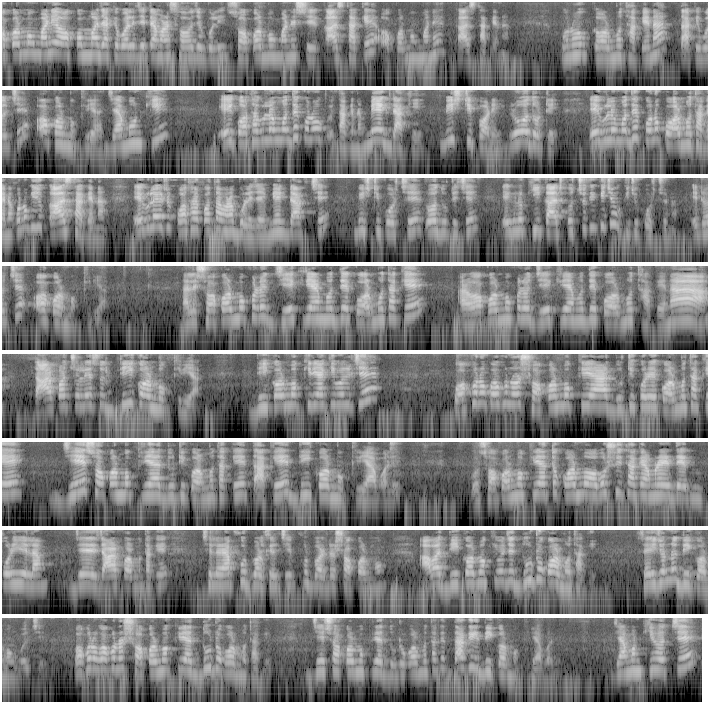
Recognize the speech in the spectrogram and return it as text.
অকর্মক মানে অকর্মা যাকে বলে, যেটা আমরা সহজে বলি। সকর্মক মানে সে কাজ থাকে, অকর্মক মানে কাজ থাকে না। কোনো কর্ম থাকে না, তাকে বলছে অকর্মক্রিয়া যেমন কি, এই কথাগুলোর মধ্যে কোনো থাকে না। মেঘ ডাকে, বৃষ্টি পড়ে, রোদ ওঠে। এগুলোর মধ্যে কোনো কর্ম থাকে না, কোনো কিছু কাজ থাকে না। এগুলো একটু কথার কথা আমরা বলে যাই। মেঘ ডাকছে, বৃষ্টি পড়ছে, রোদ উঠেছে, এগুলো কি কাজ করছ কি কিছু? কিছু করছ না। এটা হচ্ছে অকর্মক ক্রিয়া। তাহলে সকর্মক হলো যে ক্রিয়ার মধ্যে কর্ম থাকে আর অকর্মক হলো যে ক্রিয়ার মধ্যে কর্ম থাকে না। তারপর চলে এসো দ্বিকর্মক ক্রিয়া। দ্বিকর্মক ক্রিয়া কি বলছে? কখনো কখনো সকর্মক ক্রিয়া দুটি করে কর্ম থাকে। যে সকর্মক ক্রিয়া দুটি কর্ম থাকে, তাকে দ্বিকর্মক ক্রিয়া বলে। ও সকর্মক ক্রিয়া তো কর্ম অবশ্যই থাকে, আমরা পড়িয়ে এলাম যে যার কর্ম থাকে। ছেলেরা ফুটবল খেলছে, ফুটবলটা সকর্ম আবার দ্বিকর্ম কী বলছে? দুটো কর্ম থাকে। সেই জন্য দ্বিকর্ম বলছে। কখনো কখনো সকর্মক ক্রিয়া দুটো কর্ম থাকে। যে সকর্মক ক্রিয়া দুটো কর্ম থাকে, তাকেই দ্বিকর্মক ক্রিয়া বলে। যেমন কি হচ্ছে?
